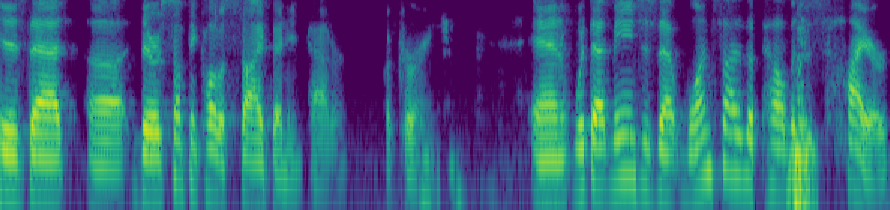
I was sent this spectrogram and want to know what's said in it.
is that uh, there's something called a side bending pattern occurring. And what that means is that one side of the pelvis is higher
